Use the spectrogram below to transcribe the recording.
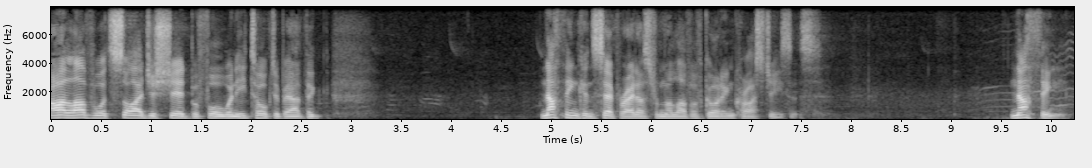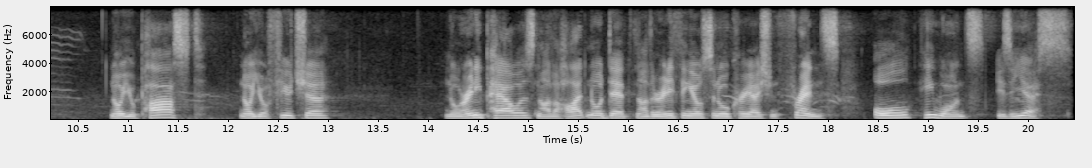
I love what Sai just shared before when he talked about the nothing can separate us from the love of God in Christ Jesus. Nothing, not your past, nor your future, nor any powers, neither height nor depth, neither anything else in all creation. Friends, all he wants is a yes.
